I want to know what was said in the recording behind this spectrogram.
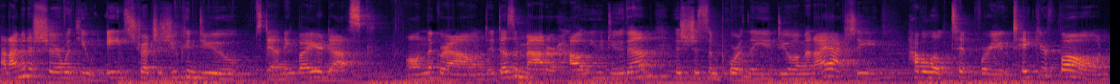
And I'm gonna share with you eight stretches you can do standing by your desk, on the ground. It doesn't matter how you do them, it's just important that you do them. And I actually have a little tip for you. Take your phone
